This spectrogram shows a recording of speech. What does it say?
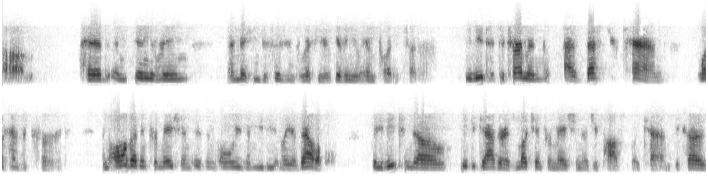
um, head in, in the room and making decisions with you, giving you input, etc. You need to determine as best you can what has occurred. And all that information isn't always immediately available. So you need to know, need to gather as much information as you possibly can because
